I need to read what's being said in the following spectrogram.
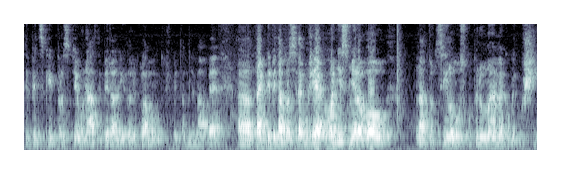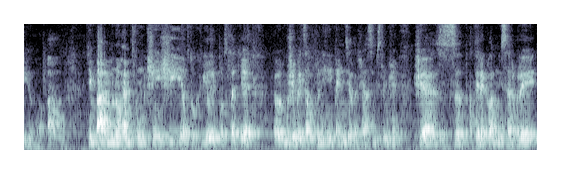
Typicky prostě u nás, kdyby dal někdo reklamu, což my tam nemáme, uh, tak kdyby tam prostě tak může jako hodně směrovou na tu cílovou skupinu mnohem jakoby uší. Jo. A tím pádem mnohem funkčnější a v tu chvíli v podstatě uh, může být za úplně jiný peníze. Takže já si myslím, že, že z, a ty reklamní servery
